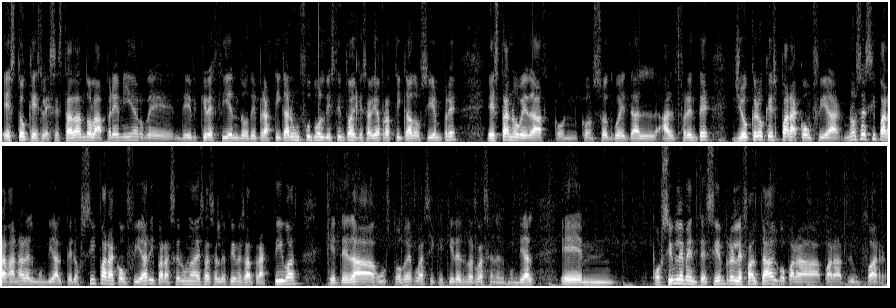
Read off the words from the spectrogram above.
esto que les está dando la Premier de, ir creciendo, de practicar un fútbol distinto al que se había practicado siempre, esta novedad con, con al, al frente, yo creo que es para confiar. No sé si para ganar el mundial, pero sí para confiar y para ser una de esas selecciones atractivas que te da gusto verlas y que quieres verlas en el mundial. Em, posiblemente siempre le falta algo para, para triunfar,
